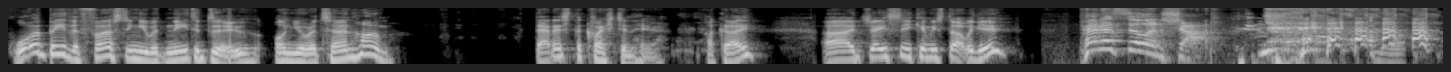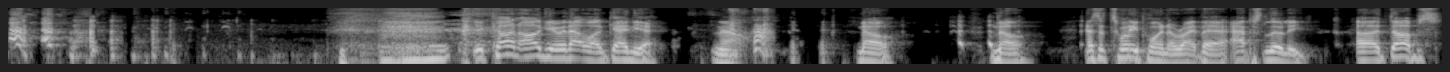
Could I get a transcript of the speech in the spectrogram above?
what would be the first thing you would need to do on your return home? That is the question here. Okay. Uh, JC, can we start with you? Penicillin shot. You can't argue with that one, can you? No. No. No. That's a 20 pointer right there. Absolutely. Uh, Dubs.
